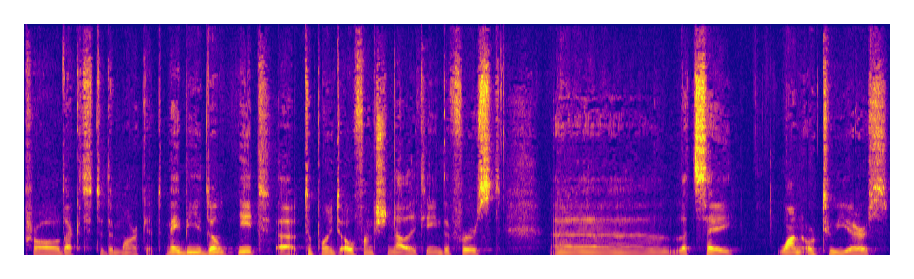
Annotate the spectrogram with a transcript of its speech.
product to the market. Maybe you don't need uh, 2.0 functionality in the first, uh, let's say, one or two years.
